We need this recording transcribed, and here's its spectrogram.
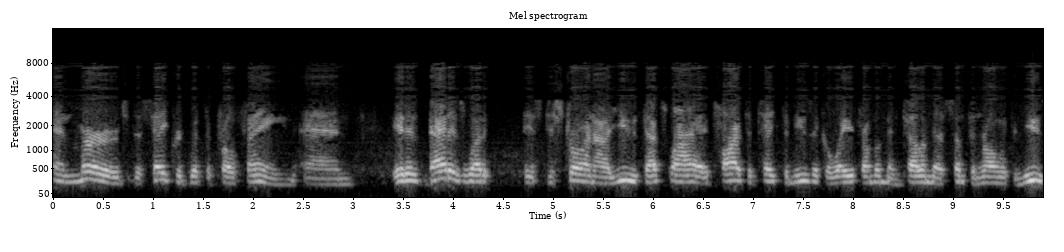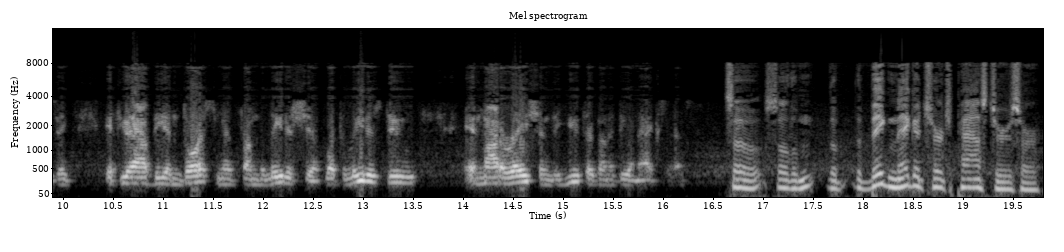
and merge the sacred with the profane, and it is that is what is destroying our youth. That's why it's hard to take the music away from them and tell them there's something wrong with the music if you have the endorsement from the leadership. What the leaders do in moderation, the youth are going to do in excess. So, so the, the the big mega church pastors are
